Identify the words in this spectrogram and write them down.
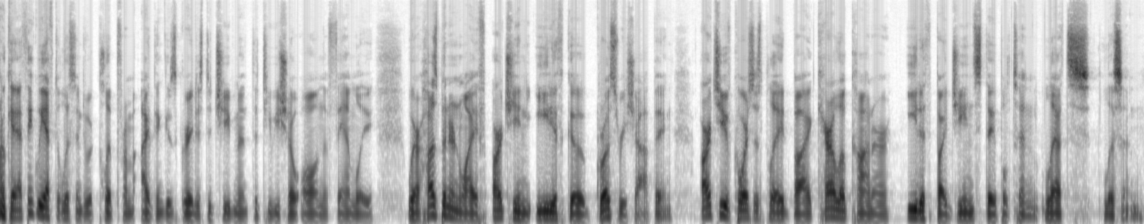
Okay, I think we have to listen to a clip from, I think, his greatest achievement, the TV show All in the Family, where husband and wife, Archie and Edith, go grocery shopping. Archie, of course, is played by Carroll O'Connor, Edith by Jean Stapleton. Let's listen.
